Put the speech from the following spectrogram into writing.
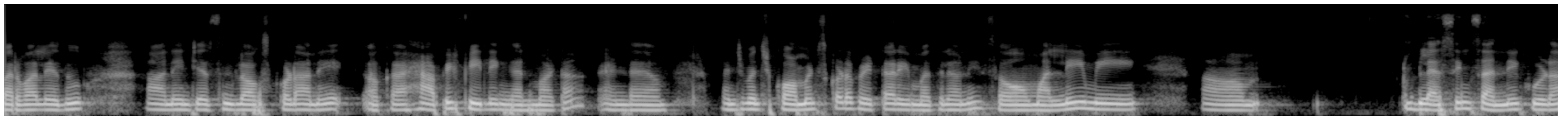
పర్వాలేదు నేను చేసిన బ్లాగ్స్ కూడా అని ఒక హ్యాపీ ఫీలింగ్ అనమాట అండ్ మంచి మంచి కామెంట్స్ కూడా పెట్టారు ఈ మధ్యలోని. సో మళ్ళీ మీ బ్లెస్సింగ్స్ అన్నీ కూడా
